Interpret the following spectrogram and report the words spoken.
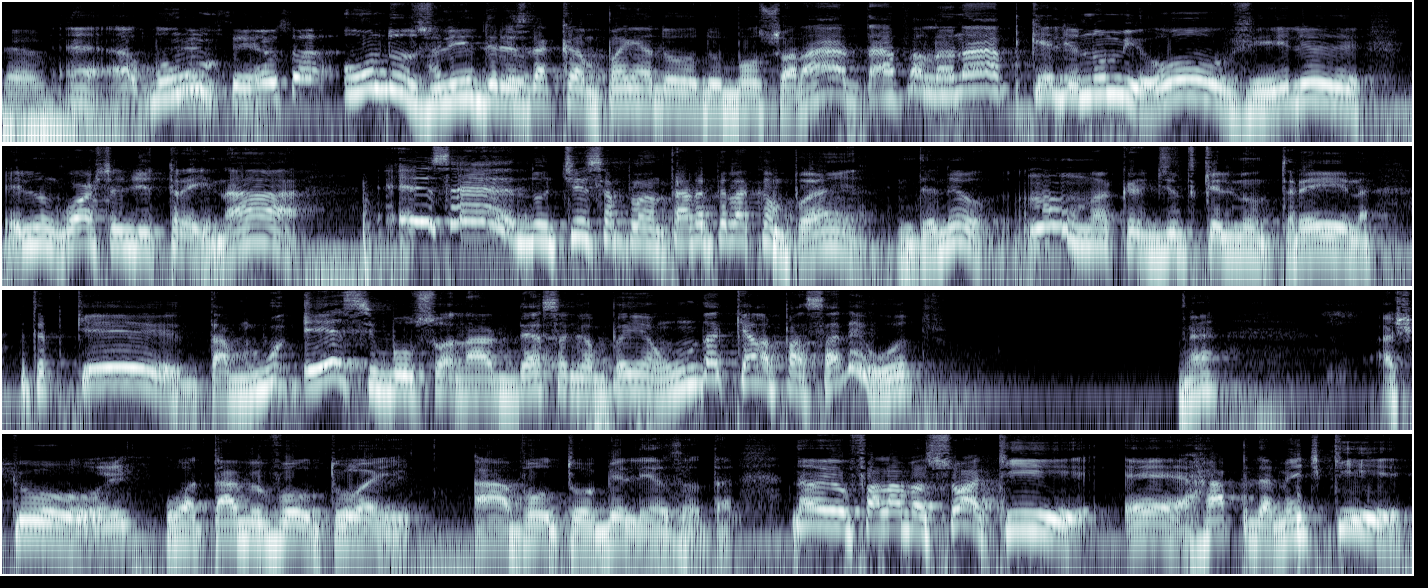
É, um, só... um, dos líderes da campanha do, do Bolsonaro estava falando, ah, porque ele não me ouve, ele, ele não gosta de treinar. Isso é notícia plantada pela campanha, entendeu? Eu não, não acredito que ele não treina, até porque tá, esse Bolsonaro dessa campanha um, daquela passada é outro. Né? Acho que o, o Otávio voltou aí. Ah, voltou, beleza, Otávio. Não, eu falava só aqui é, rapidamente que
